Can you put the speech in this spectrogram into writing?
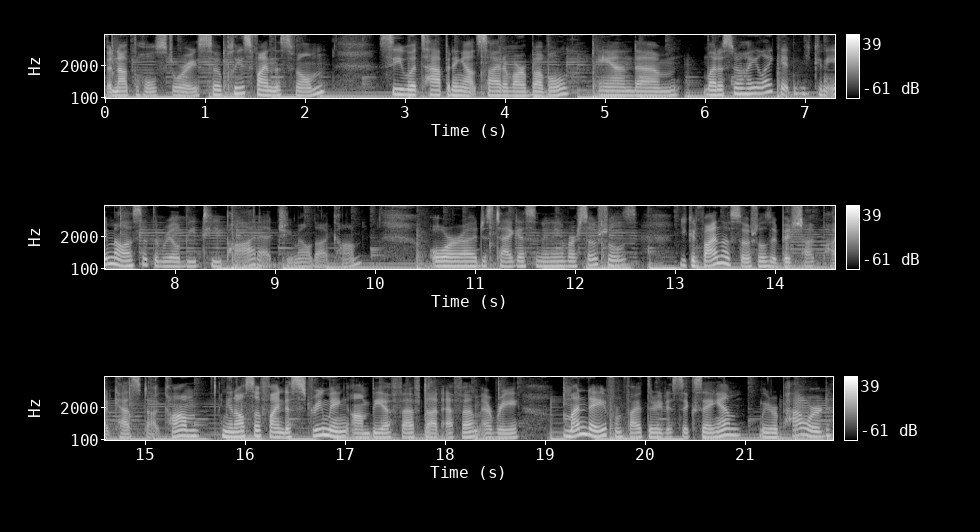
but not the whole story. So please find this film see what's happening outside of our bubble and um, let us know how you like it. You can email us at therealbtpod at gmail.com or uh, just tag us in any of our socials. You can find those socials at bitchtalkpodcast.com. You can also find us streaming on BFF.fm every Monday from 5.30 to 6 a.m. We are powered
